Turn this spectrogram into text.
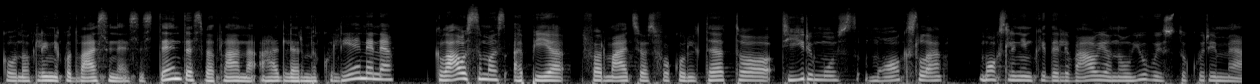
Kauno klinikų dvasinė asistentė Svetlana Adler Mikulieninė klausimas apie farmacijos fakulteto tyrimus, mokslą. Mokslininkai dalyvauja naujų vaistų kūrime.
